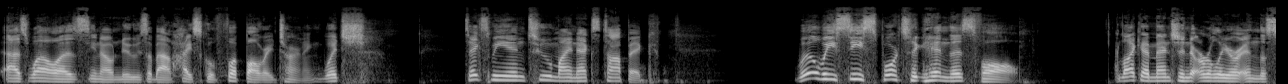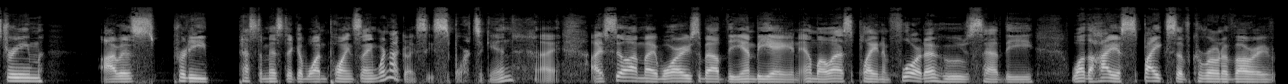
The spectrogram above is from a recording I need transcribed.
as well as, you know, news about high school football returning, which takes me into my next topic. Will we see sports again this fall? Like I mentioned earlier in the stream, I was pretty pessimistic at one point, saying we're not going to see sports again. I I still have my worries about the NBA and MLS playing in Florida, who's had the one of the highest spikes of coronavirus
